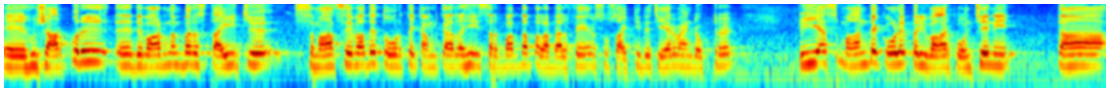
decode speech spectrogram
ਹੁਸ਼ਿਆਰਪੁਰ ਦੇ ਵਾਰਡ ਨੰਬਰ 27 ਚ ਸਮਾਜ ਸੇਵਾ ਦੇ ਤੌਰ ਤੇ ਕੰਮ ਕਰ ਰਹੀ ਸਰਬੱਤ ਦਾ ਭਲਾ ਵੈਲਫੇਅਰ ਸੁਸਾਇਟੀ ਦੇ chairman doctor P S Mann ਦੇ ਕੋਲੇ ਪਰਿਵਾਰ ਪਹੁੰਚੇ ਨੇ। ਤਾਂ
